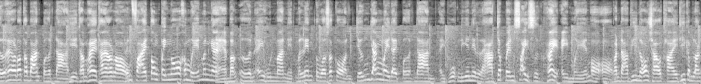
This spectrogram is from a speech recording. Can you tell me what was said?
นอให้รัฐบาลเปิดด่านที่ทำให้ไทยเราเป็นฝ่ายต้องไปง้อเขมรมันไง แต่บังเอิญไอ้ฮุนมาเน็ตมาเล่นตัวซะก่อน จึงยังไม่ได้เปิดด่าน ไอ้พวกนี้นี่แหละอาจจะเป็นไส้ศึกให้ไอ้เหมนอ่อๆบรรดาพี่น้องชาวไทยที่กำำลัง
